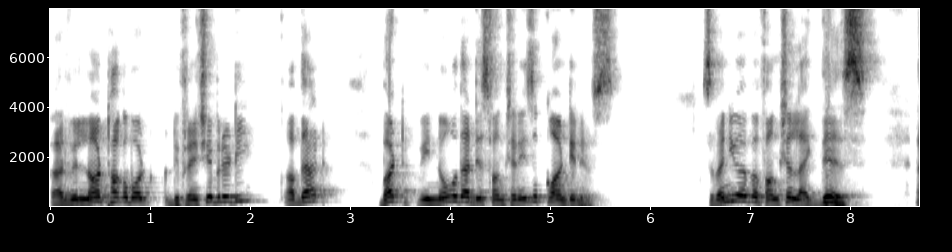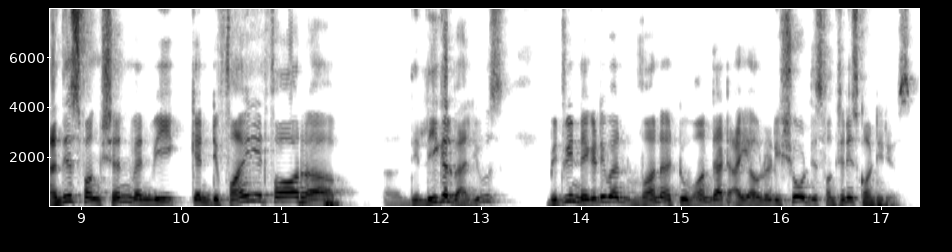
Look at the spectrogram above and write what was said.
or will not talk about differentiability of that. But we know that this function is a continuous. So when you have a function like this and this function when we can define it for uh, uh, the legal values between negative and 1 to 1 that I already showed this function is continuous.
